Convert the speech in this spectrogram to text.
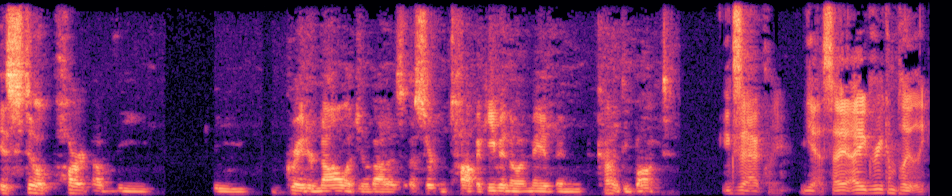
is still part of the the greater knowledge about a, a, certain topic, even though it may have been kind of debunked. Exactly. Yes, I, I agree completely.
